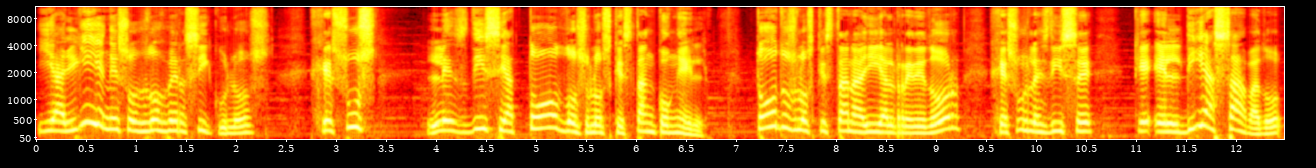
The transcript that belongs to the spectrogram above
Y allí en esos dos versículos, Jesús les dice a todos los que están con él, todos los que están ahí alrededor, Jesús les dice que el día sábado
